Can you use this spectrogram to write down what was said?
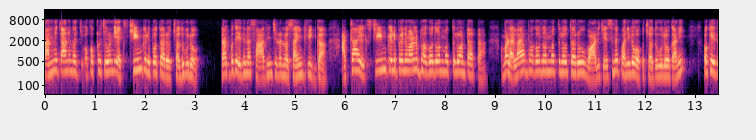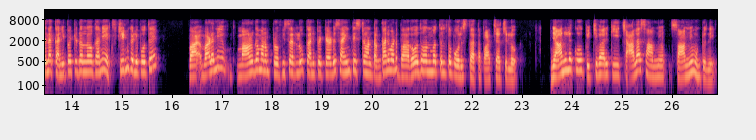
తనని తాను మర్చి ఒక్కొక్కరు చూడండి ఎక్స్ట్రీమ్కి వెళ్ళిపోతారు చదువులో. లేకపోతే ఏదైనా సాధించడంలో సైంటిఫిక్గా. అట్లా ఎక్స్ట్రీమ్కి వెళ్ళిపోయిన వాళ్ళని భగవదోన్మత్తులు అంటారట. వాళ్ళు ఎలా భగవదోన్మత్తులు అవుతారు? వాళ్ళు చేసిన పనిలో ఒక చదువులో కానీ ఒక ఏదైనా కనిపెట్టడంలో కానీ ఎక్స్ట్రీమ్కి వెళ్ళిపోతే వా- వాళ్ళని మామూలుగా మనం ప్రొఫెసర్లు కనిపెట్టాడు సైంటిస్ట్ అంటాం. కానీ వాడు భగవదోన్మత్తులతో పోలుస్తారట పాశ్చాత్యుల్లో. జ్ఞానులకు పిచ్చివారికి చాలా సామ్యం సామ్యం ఉంటుంది.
